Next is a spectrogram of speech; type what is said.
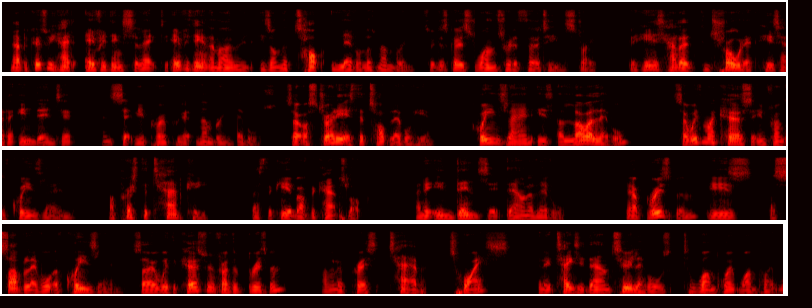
Now, because we had everything selected, everything at the moment is on the top level of numbering. So it just goes 1 through to 13 straight. But here's how to control it. Here's how to indent it and set the appropriate numbering levels. So Australia is the top level here. Queensland is a lower level so with my cursor in front of Queensland, I press the tab key, that's the key above the caps lock, and it indents it down a level. Now Brisbane is a sub-level of Queensland. So with the cursor in front of Brisbane, I'm going to press tab twice, and it takes it down two levels to 1.1.1.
